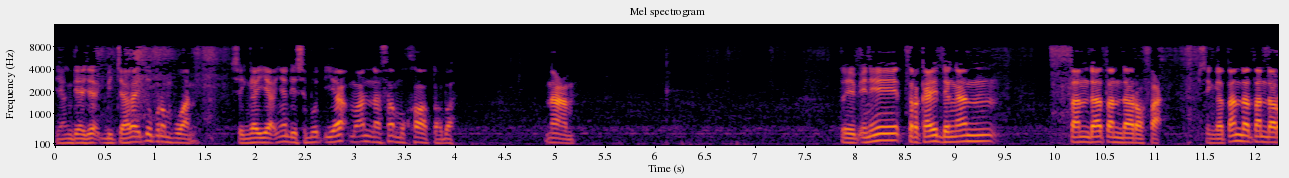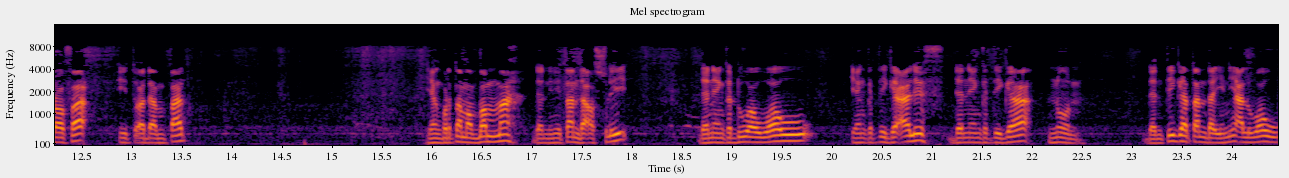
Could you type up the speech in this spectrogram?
yang diajak bicara itu perempuan sehingga yaknya disebut ya muannatsa mukhatabah. Naam. Taib ini terkait dengan tanda-tanda rofa. Sehingga tanda-tanda rofa itu ada empat. Yang pertama dhammah dan ini tanda asli. Dan yang kedua waw, yang ketiga alif dan yang ketiga nun. Dan tiga tanda ini al-waw,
